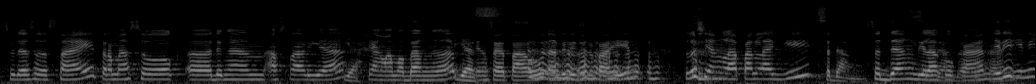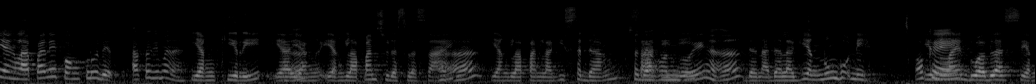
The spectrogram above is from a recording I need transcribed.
Sudah selesai termasuk eh, dengan Australia Ya. yang lama banget Yes. yang saya tahu nanti diceritain. Terus yang delapan lagi Sedang. sedang dilakukan. dilakukan. Jadi ini yang delapan ini concluded atau gimana? Yang kiri ya, Ha-ha. yang yang delapan sudah selesai, Ha-ha. yang delapan lagi sedang, Sedang saat ongoing, ini, ha-ha. dan ada lagi yang nunggu nih. Oke. Inline 12 yang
